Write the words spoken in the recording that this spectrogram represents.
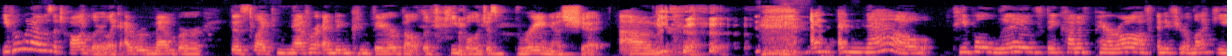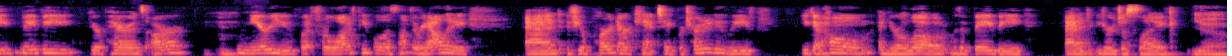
Even when I was a toddler, like I remember this like never ending conveyor belt of people just bringing us shit. Um, and and now people live, they kind of pair off. And if you're lucky, maybe your parents are mm-hmm. near you, but for a lot of people, it's not the reality. And if your partner can't take paternity leave, you get home and you're alone with a baby and you're just like, yeah,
